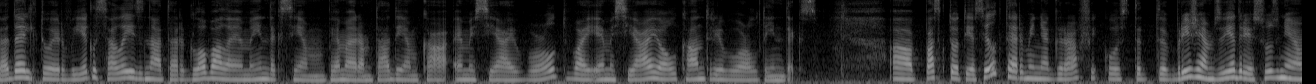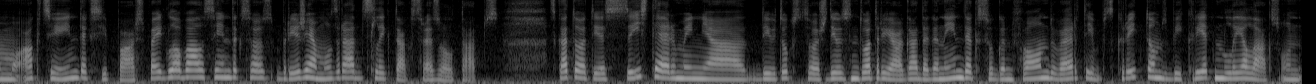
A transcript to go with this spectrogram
Tādēļ to ir viegli salīdzināt ar globālajiem indeksiem, piemēram, tādiem kā MSCI World vai MSCI All Country World Index. Uh, paskatoties ilgtermiņa grafikus, tad brīžiem Zviedrijas uzņēmumu akciju indeksi pārspēj globālas indeksos, brīžiem uzrāda sliktākus rezultātus. Uh, skatoties īstermiņā, 2022. gada gan indeksu, gan fondu vērtības kritums bija krietni lielāks, un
